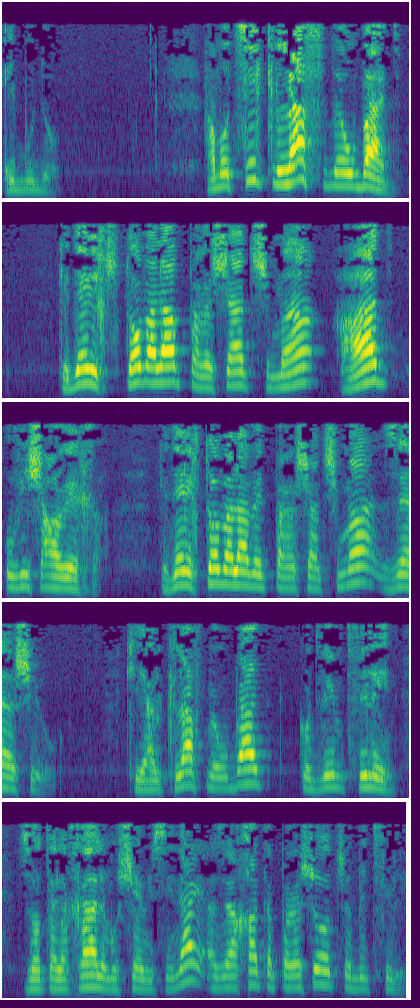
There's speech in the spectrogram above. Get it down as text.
עיבודו. המוציא קלף מעובד, כדי לכתוב עליו פרשת שמע עד ובשעריך. כדי לכתוב עליו את פרשת שמע, זה השיעור. כי על קלף מעובד כותבים תפילין. זאת הלכה למשה מסיני, אז זה אחת הפרשות שבתפילין.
